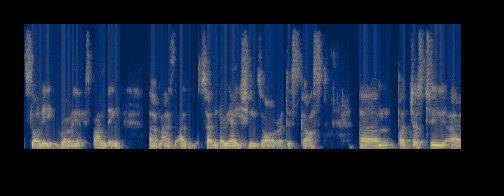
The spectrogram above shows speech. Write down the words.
slowly growing and expanding um, as, as, certain variations are discussed. Um, but just to uh,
